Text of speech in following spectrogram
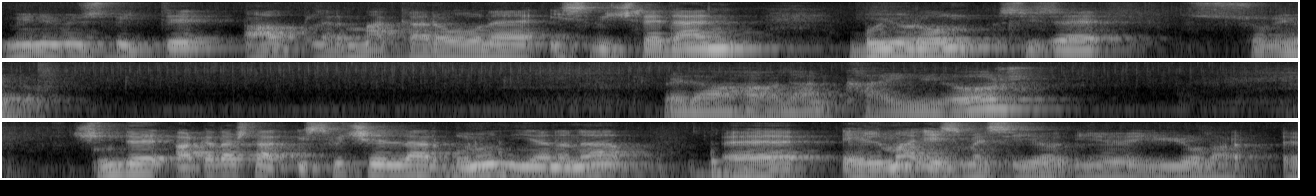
Menümüz bitti. Alpler makarone İsviçre'den buyurun size sunuyorum. Ve daha halen kaynıyor. Şimdi arkadaşlar İsviçreliler bunun yanına e, elma ezmesi yi- yi- yiyorlar. E,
